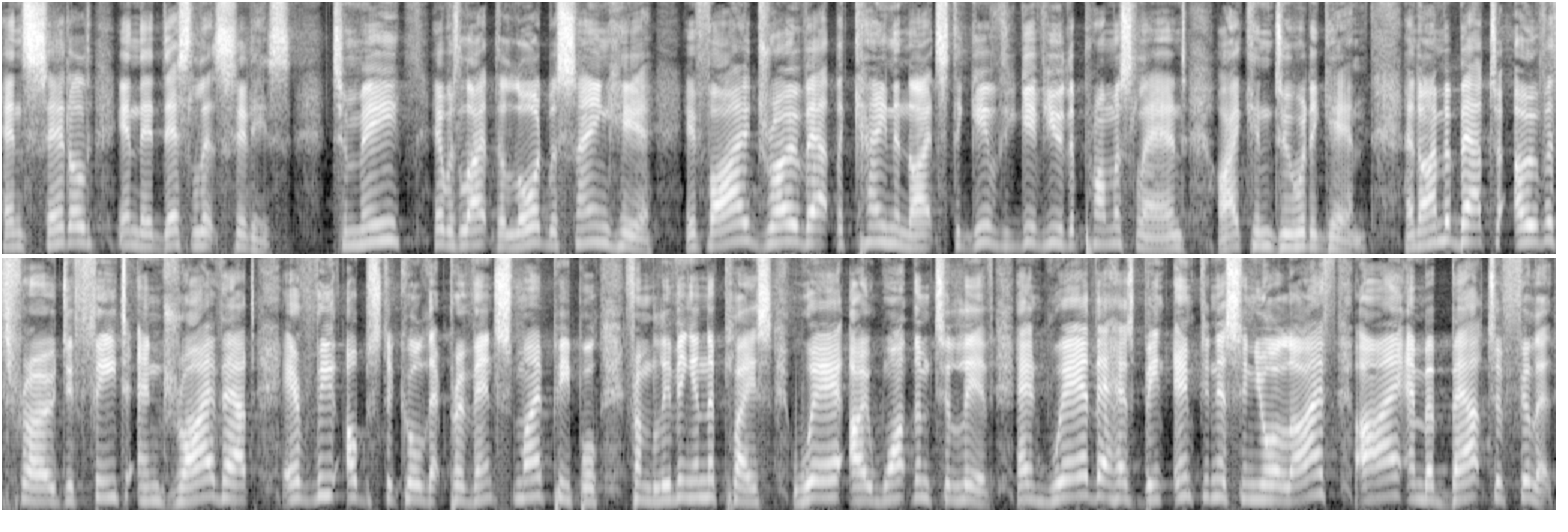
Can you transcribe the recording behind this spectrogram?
and settled in their desolate cities. To me, it was like the Lord was saying here if I drove out the Canaanites to give, give you the promised land, I can do it again. And I'm about to overthrow, defeat, and drive out every obstacle that prevents my people from living in the place where I want them to live. And where there has been emptiness in your life, I am about to fill it.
